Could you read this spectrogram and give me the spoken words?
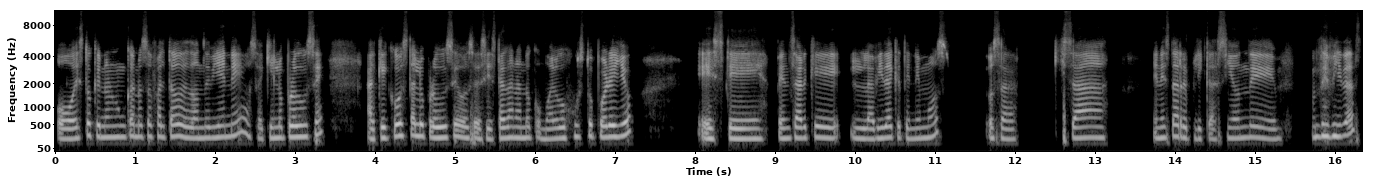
o esto que no nunca nos ha faltado, de dónde viene, o sea, quién lo produce, a qué costa lo produce, o sea, si está ganando como algo justo por ello. este, pensar que la vida que tenemos, o sea, quizá en esta replicación de, de vidas,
